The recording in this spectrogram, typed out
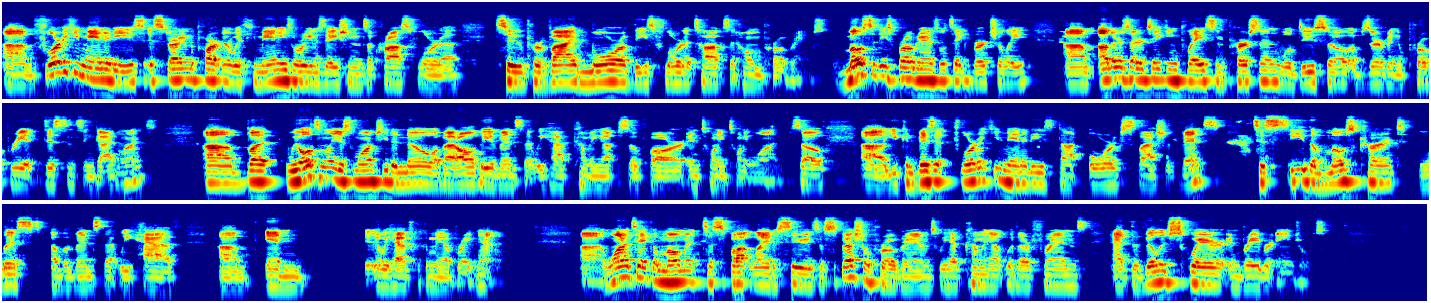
Um, Florida Humanities is starting to partner with humanities organizations across Florida to provide more of these Florida Talks at Home programs. Most of these programs will take virtually. Um, others that are taking place in person will do so observing appropriate distancing guidelines. Uh, but we ultimately just want you to know about all the events that we have coming up so far in 2021. So uh, you can visit floridahumanities.org slash events to see the most current list of events that we have um, in that we have coming up right now. Uh, I want to take a moment to spotlight a series of special programs we have coming up with our friends at the Village Square and Braver Angels.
